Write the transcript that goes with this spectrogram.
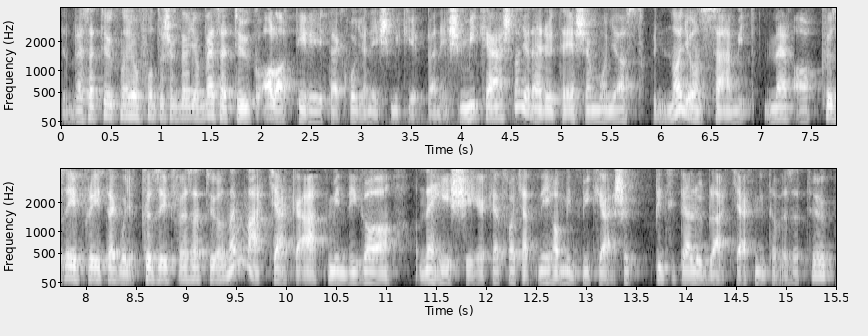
a vezetők nagyon fontosak, de hogy a vezetők alatti réteg hogyan és miképpen. És Mikás nagyon erőteljesen mondja azt, hogy nagyon számít, mert a középréteg vagy a középvezető az nem látják át mindig a, a nehézségeket, vagy hát néha, mint Mikás, hogy picit előbb látják, mint a vezetők,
